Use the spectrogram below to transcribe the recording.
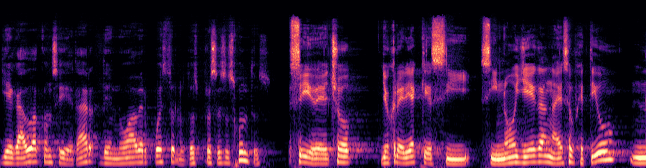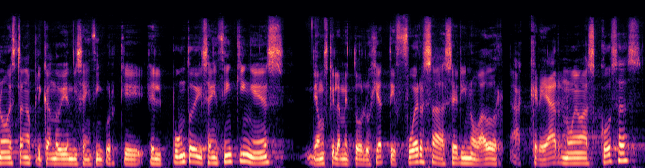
llegado a considerar de no haber puesto los dos procesos juntos. Sí, de hecho, yo creería que si, si no llegan a ese objetivo, no están aplicando bien Design Thinking, porque el punto de Design Thinking es, digamos que la metodología te fuerza a ser innovador, a crear nuevas cosas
